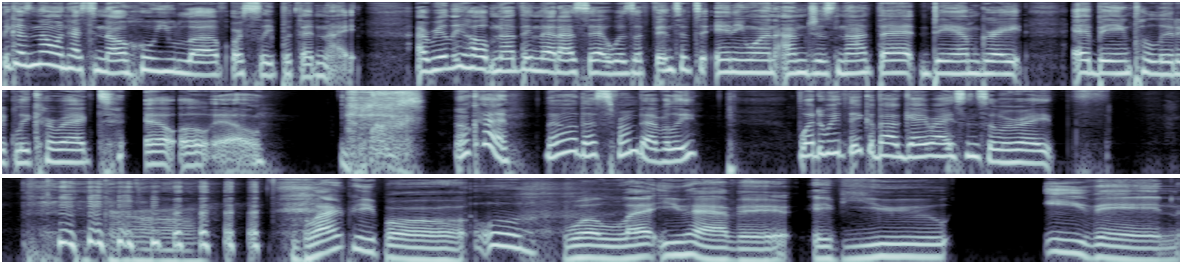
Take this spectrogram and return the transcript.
because no one has to know who you love or sleep with at night. I really hope nothing that I said was offensive to anyone. I'm just not that damn great at being politically correct. LOL. okay, no, that's from Beverly. What do we think about gay rights and civil rights? Girl. Black people Ooh, will let you have it if you even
